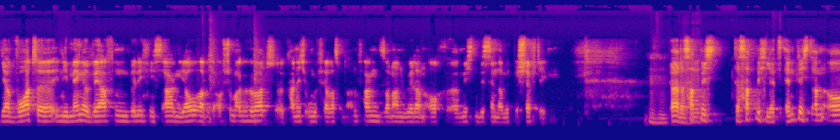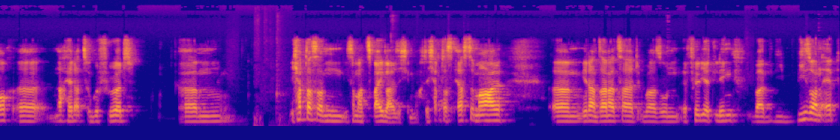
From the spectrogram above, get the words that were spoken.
ja, Worte in die Menge werfen, will ich nicht sagen, ja, habe ich auch schon mal gehört, äh, kann ich ungefähr was mit anfangen, sondern will dann auch äh, mich ein bisschen damit beschäftigen. Mhm. Ja, das hat mhm. mich, das hat mich letztendlich dann auch äh, nachher dazu geführt, ähm, ich habe das dann, ich sag mal, zweigleisig gemacht. Ich habe das erste Mal ähm, mir dann seinerzeit über so einen Affiliate-Link über die Bison-App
